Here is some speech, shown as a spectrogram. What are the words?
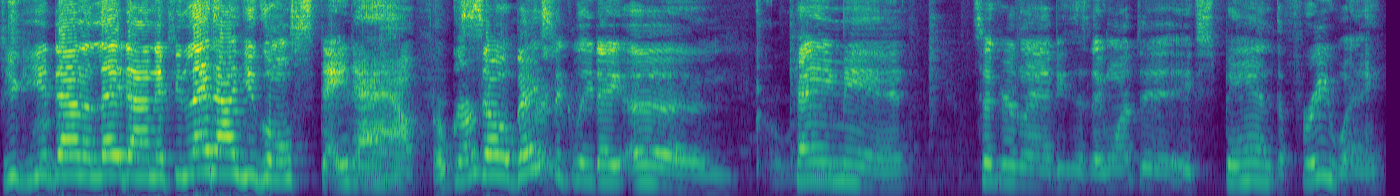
You can get down and lay down. If you lay down, you going to stay down. Okay. So basically, they um, came in, took her land because they wanted to expand the freeway.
